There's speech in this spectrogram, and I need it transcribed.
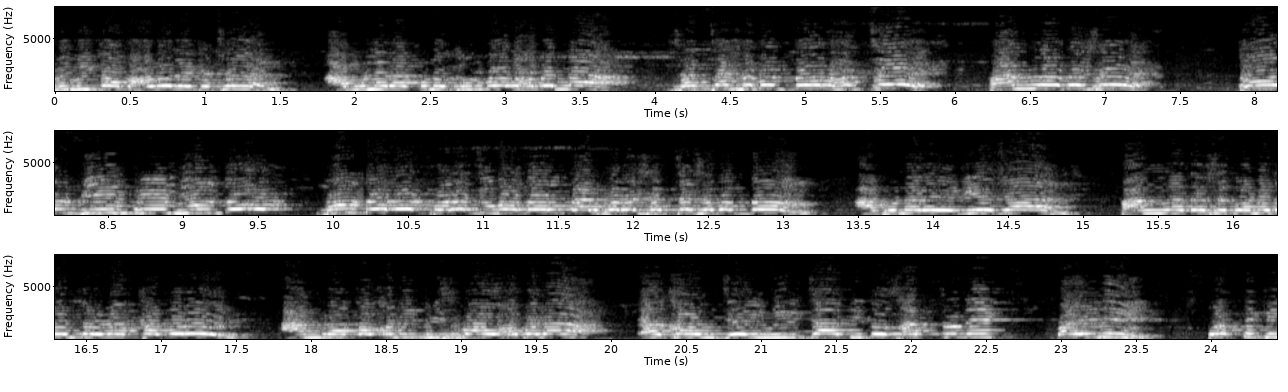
ভূমিকা ভালো রেখেছেন। আপনারা কোনো দুর্বল হবেন না। স্বেচ্ছাসেবক দল হচ্ছে বাংলাদেশে দল বিএনপি, মূল দল, মূল দলের পরে যুব দল, তারপরে স্বেচ্ছাসেবক দল। আপনারা এগিয়ে যান, বাংলাদেশে গণতন্ত্র রক্ষা করুন। আমরা কখনই পিছপাও হব না। এখন যেই নির্যাতিত ছাত্রলীগ বাহিনী প্রত্যেকটি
